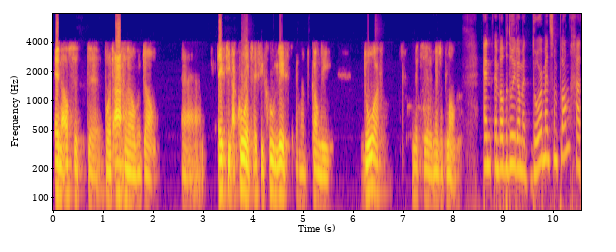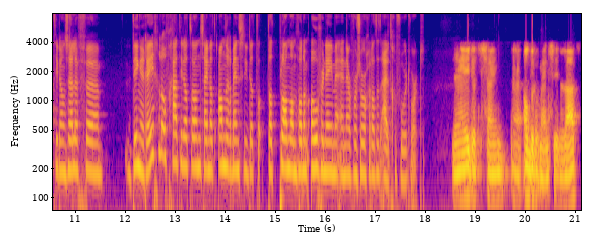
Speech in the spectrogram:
en als het wordt aangenomen, dan heeft hij akkoord, heeft hij groen licht en dan kan hij door met, met zijn plan. En, en wat bedoel je dan met door met zijn plan? Gaat hij dan zelf dingen regelen? Of gaat hij dat dan, zijn dat andere mensen die dat, dat, dat, plan dan van hem overnemen en ervoor zorgen dat het uitgevoerd wordt? Nee, dat zijn uh, andere mensen inderdaad.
